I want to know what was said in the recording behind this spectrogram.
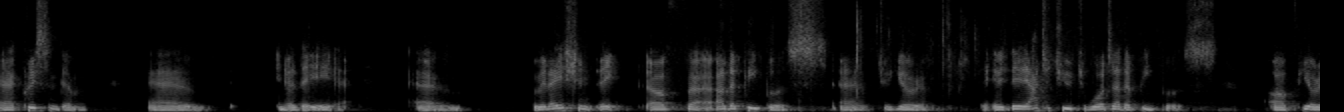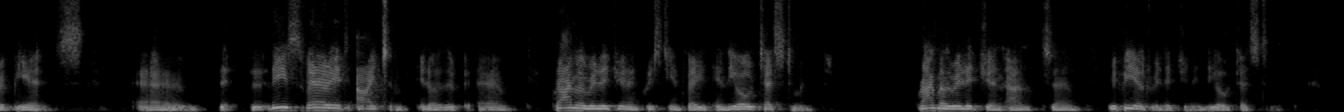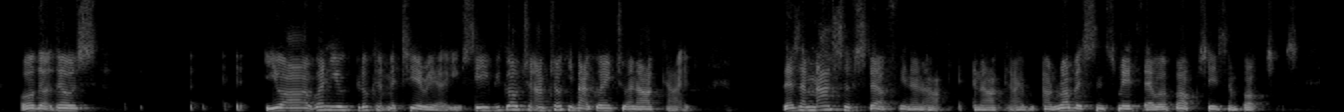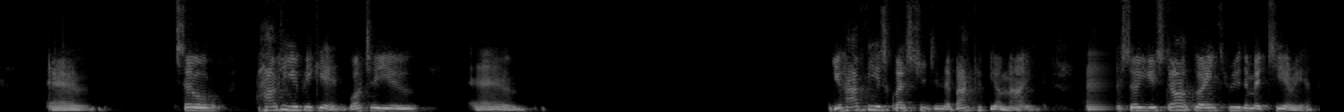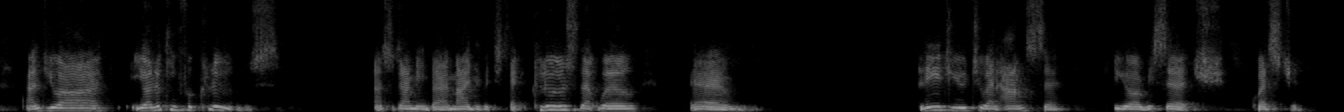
uh, Christendom, um, you know, the um, relation of uh, other peoples uh, to Europe, the, the, attitude towards other peoples of Europeans. Um, the, the, these varied items, you know, the um, primal religion and Christian faith in the Old Testament, primal religion and um, revealed religion in the Old Testament. All those you are when you look at material you see if you go to i'm talking about going to an archive. There's a mass of stuff in an, an archive. On robertson smith there were boxes and boxes. Um, so how do you begin? What are you um, you have these questions in the back of your mind and so you start going through the material and you are you're looking for clues that's what I mean by a mind of. Clues that will um, lead you to an answer to your research question.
